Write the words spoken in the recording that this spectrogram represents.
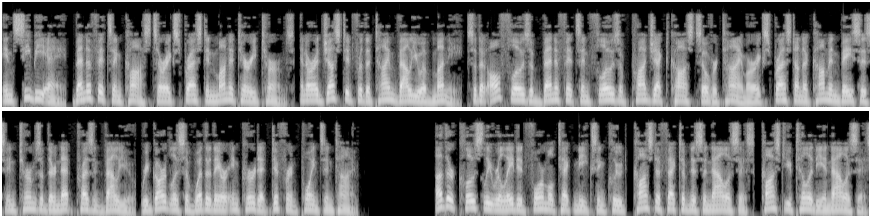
In CBA, benefits and costs are expressed in monetary terms, and are adjusted for the time value of money, so that all flows of benefits and flows of project costs over time are expressed on a common basis in terms of their net present value, regardless of whether they are incurred at different points in time. Other closely related formal techniques include, cost-effectiveness analysis, cost-utility analysis,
